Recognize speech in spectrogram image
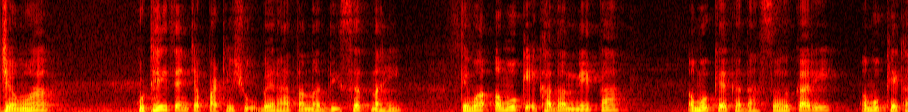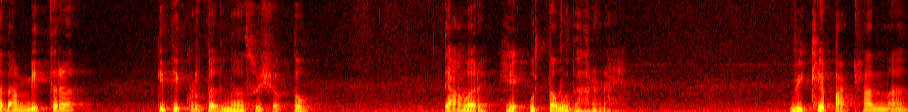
जेव्हा कुठेही त्यांच्या पाठीशी उभे राहताना दिसत नाही तेव्हा अमुक एखादा नेता अमुक एखादा सहकारी अमुक एखादा मित्र किती कृतज्ञ असू शकतो? त्यावर हे उत्तम उदाहरण आहे. विखे पाटलांना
